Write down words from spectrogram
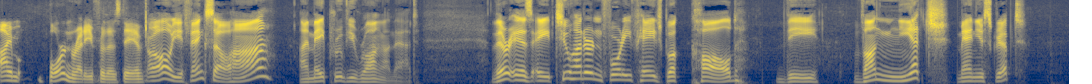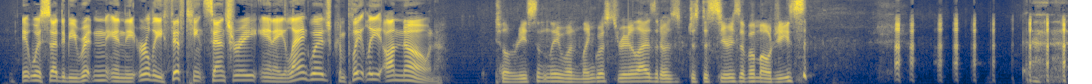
I'm born ready for this, Dave. Oh, you think so, huh? I may prove you wrong on that. There is a 240 page book called the Von Vanyech manuscript. It was said to be written in the early 15th century in a language completely unknown. Till recently, when linguists realized that it was just a series of emojis.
